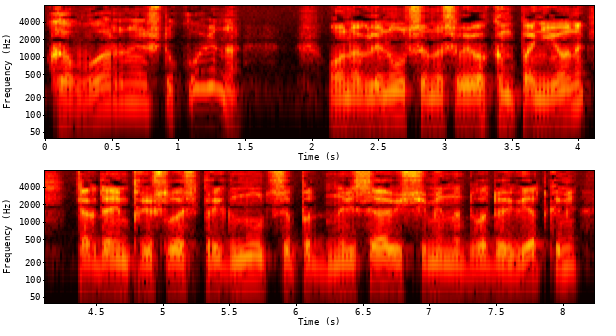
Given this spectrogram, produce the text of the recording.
Коварная штуковина. Он оглянулся на своего компаньона, когда им пришлось пригнуться под нависающими над водой ветками —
